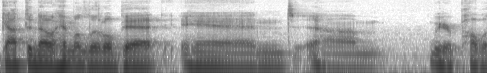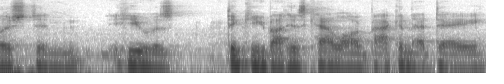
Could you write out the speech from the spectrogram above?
got to know him a little bit, and um, we were published, and he was thinking about his catalog back in that day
